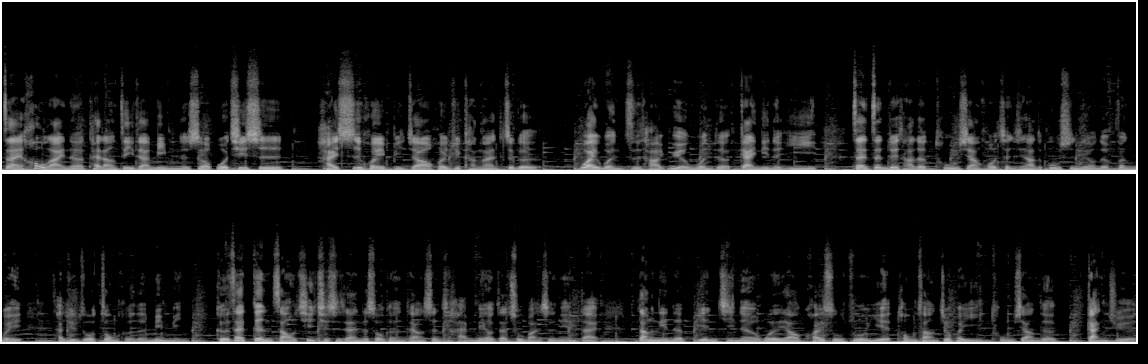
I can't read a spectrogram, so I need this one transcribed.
在后来呢，太郎自己在命名的时候，我其实还是会比较会去看看这个外文字它原文的概念的意义，再针对它的图像或呈现它的故事内容的氛围，才去做综合的命名。可是，在更早期，其实，在那时候可能太阳甚至还没有在出版社年代，当年的编辑呢，为了要快速作业，通常就会以图像的感觉。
